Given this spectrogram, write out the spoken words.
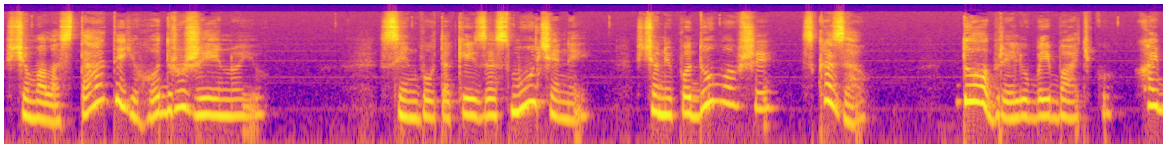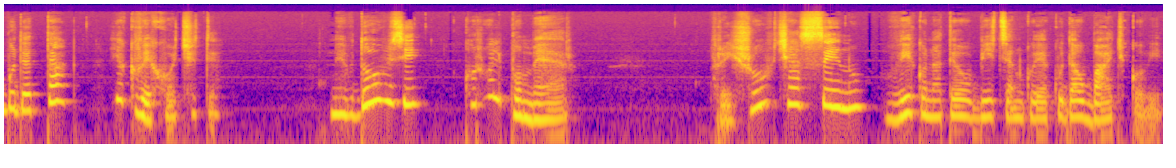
що мала стати його дружиною. Син був такий засмучений, що, не подумавши, сказав Добре, любий батьку, хай буде так, як ви хочете. Невдовзі король помер. Прийшов час сину виконати обіцянку, яку дав батькові,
